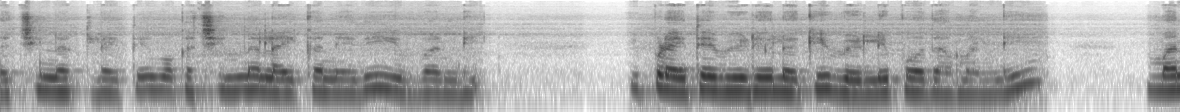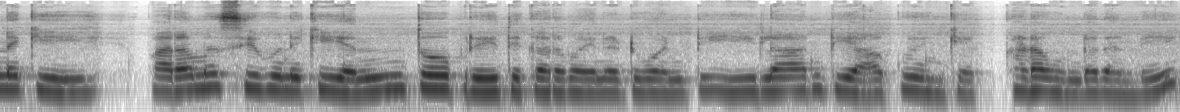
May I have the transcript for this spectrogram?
నచ్చినట్లయితే ఒక చిన్న లైక్ అనేది ఇవ్వండి. ఇప్పుడైతే వీడియోలోకి వెళ్ళిపోదామండి. మనకి పరమశివునికి ఎంతో ప్రీతికరమైనటువంటి ఇలాంటి ఆకు ఇంకెక్కడ ఉండదండి.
